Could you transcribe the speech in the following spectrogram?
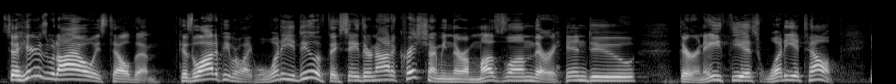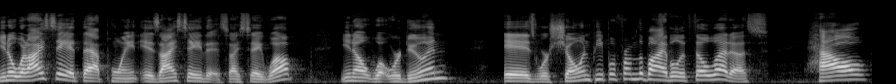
So here's what I always tell them. Because a lot of people are like, well, what do you do if they say they're not a Christian? I mean, they're a Muslim, they're a Hindu, they're an atheist. What do you tell them? You know, what I say at that point is I say this. I say, well, you know, what we're doing is we're showing people from the Bible, if they'll let us, how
